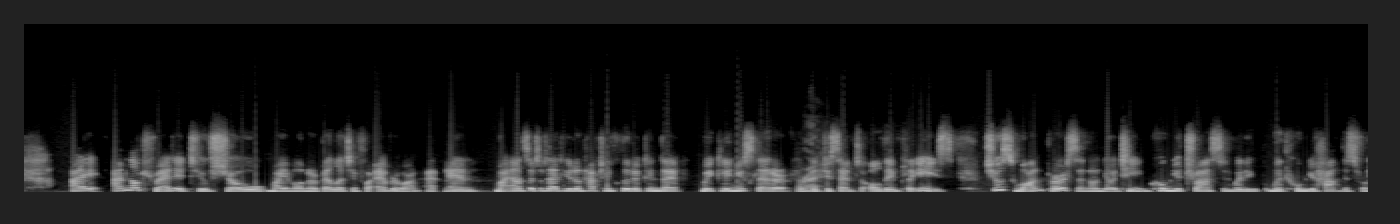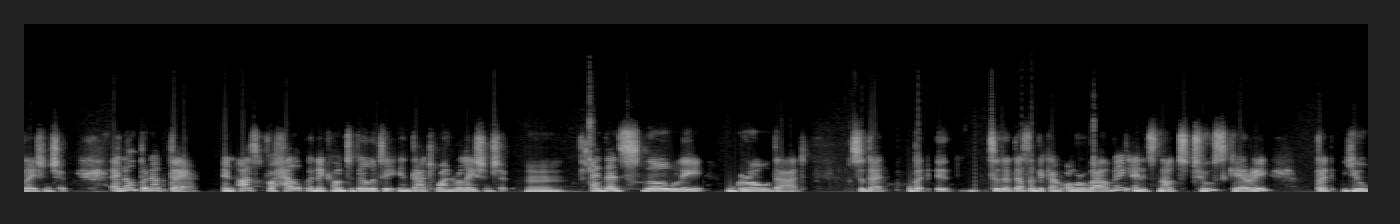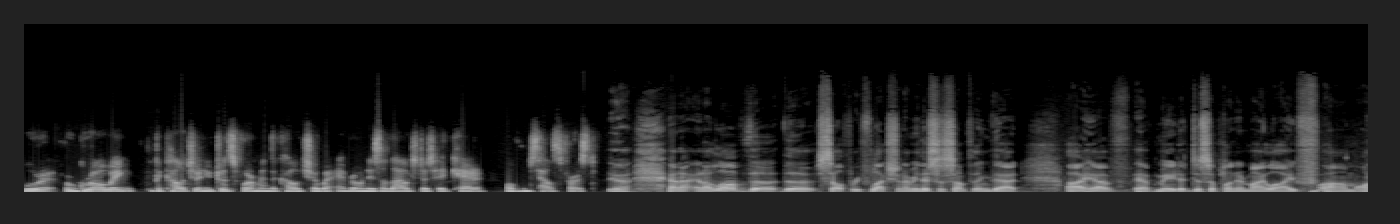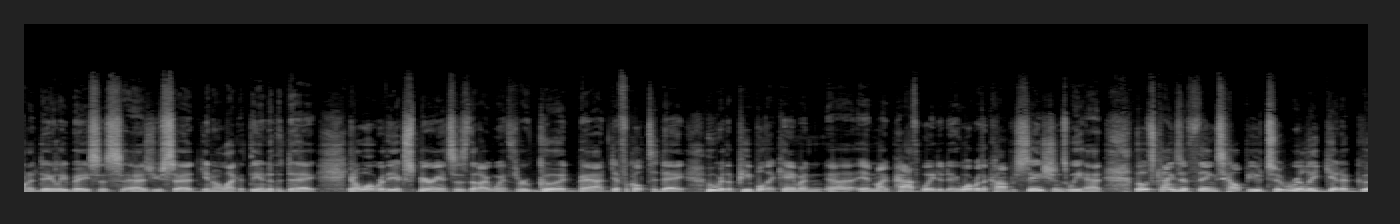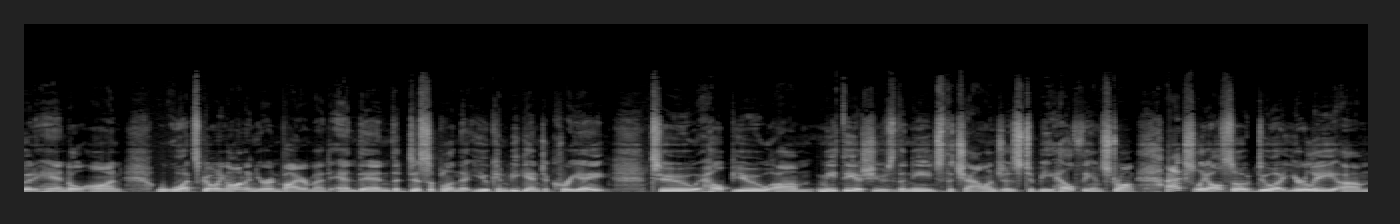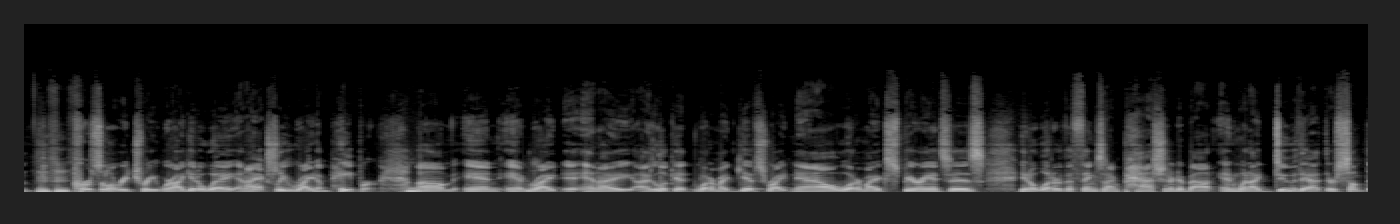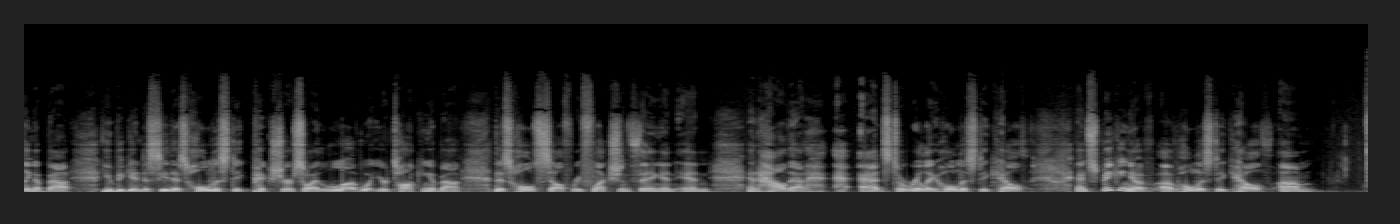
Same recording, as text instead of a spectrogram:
I, I'm not ready to show my vulnerability for everyone. Mm. And my answer to that, you don't have to include it in the weekly newsletter right. that you send to all the employees. Choose one person on your team whom you trust and with, you, with whom you have this relationship and open up there and ask for help and accountability in that one relationship. Mm. And then slowly grow that so that but it, so that doesn't become overwhelming and it's not too scary but you were growing the culture and you transforming the culture where everyone is allowed to take care of themselves first. Yeah, and I and I love the the self reflection. I mean, this is something that I have have made a discipline in my life um, on a daily basis. As you said, you know, like at the end of the day, you know, what were the experiences that I went through? Good, bad, difficult today. Who were the people that came in uh, in my pathway today? What were the conversations we had? Those kinds of things help you to really get a good handle on what's going on in your environment, and then the discipline that you can begin to create to help you. Um, meet the issues, the needs, the challenges to be healthy and strong. I actually also do a yearly um, mm-hmm. personal retreat where I get away and I actually write a paper um, and and write and I, I look at what are my gifts right now, what are my experiences, you know, what are the things that I'm passionate about, and when I do that, there's something about you begin to see this holistic picture. So I love what you're talking about, this whole self reflection thing, and and and how that adds to really holistic health. And speaking of of holistic health. Um,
